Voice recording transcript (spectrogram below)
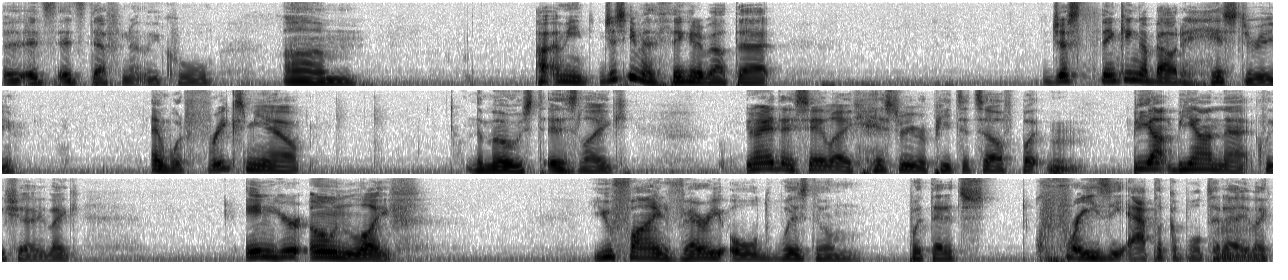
it's it's definitely cool um I, I mean just even thinking about that just thinking about history and what freaks me out the most is like you know how they say like history repeats itself but Hmm. beyond beyond that cliche like in your own life you find very old wisdom but that it's crazy applicable today Mhm. like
